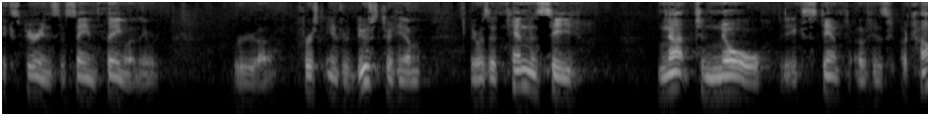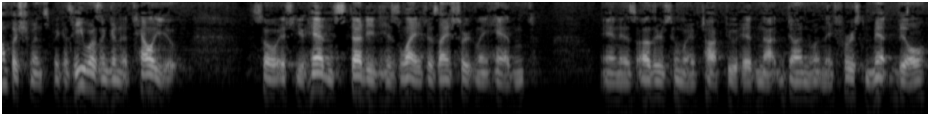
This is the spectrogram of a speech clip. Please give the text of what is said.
experienced the same thing when they were, were uh, first introduced to him, there was a tendency not to know the extent of his accomplishments because he wasn't going to tell you. So if you hadn't studied his life, as I certainly hadn't, and as others whom I've talked to had not done when they first met Bill,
